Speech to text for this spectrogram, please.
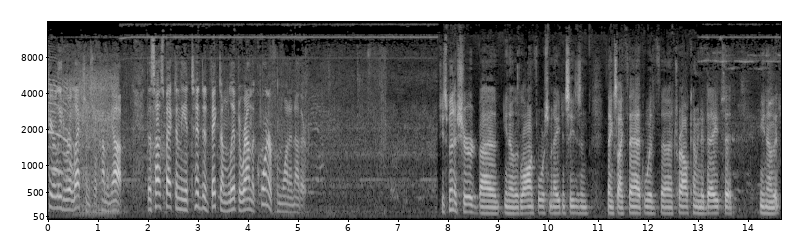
cheerleader elections were coming up. The suspect and the attended victim lived around the corner from one another. She's been assured by, you know, the law enforcement agencies and things like that with uh, trial coming to date that, you know, that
